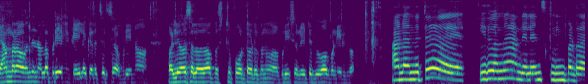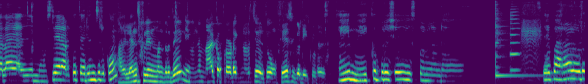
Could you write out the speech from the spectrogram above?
கேமரா வந்து நல்லபடியா எங்க கையில கிடைச்சிருச்சு அப்படின்னா பள்ளிவாசல தான் ஃபர்ஸ்ட் போட்டோ எடுக்கணும் அப்படின்னு சொல்லிட்டு துவா பண்ணியிருக்கோம் அண்ட் வந்துட்டு இது வந்து அந்த லென்ஸ் கிளீன் பண்றதால அது மோஸ்ட்லி எல்லாருக்கும் தெரிஞ்சிருக்கும். அது லென்ஸ் க்ளீன் பண்றது நீ வந்து மேக்கப் ப்ராடக்ட் நினைச்சு எடுத்து உங்க ஃபேஸ் கட்டிக்க கூடாது. ஏய் மேக்கப் ப்ரஷோ யூஸ் பண்ணலாம்டா. சரி பரவாயில்ல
